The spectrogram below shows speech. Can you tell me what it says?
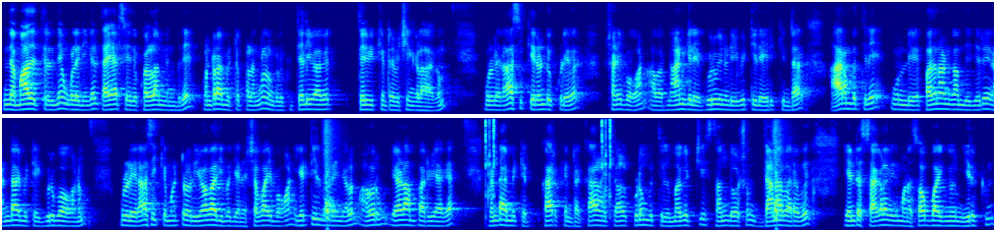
இந்த மாதத்திலிருந்தே உங்களை நீங்கள் தயார் செய்து கொள்ளலாம் என்பதே ஒன்றாம் வீட்டு பலன்கள் உங்களுக்கு தெளிவாக தெரிவிக்கின்ற விஷயங்களாகும். உங்களுடைய ராசிக்கு இரண்டு கூடியவர் சனி பகவான் அவர் நான்கிலே குருவினுடைய வீட்டிலே இருக்கின்றார். ஆரம்பத்திலே உங்களுடைய பதினான்காம் தேதி வரை ரெண்டாம் வீட்டை குரு பகவானும் உங்களுடைய ராசிக்கு மற்றொரு யோகாதிபதியான செவ்வாய் பகவான் எட்டில் மறைந்தாலும் அவரும் ஏழாம் பார்வையாக ரெண்டாம் வீட்டை பார்க்கின்ற காரணத்தினால் குடும்பத்தில் மகிழ்ச்சி சந்தோஷம் தனவரவு என்ற சகல விதமான சௌபாகியங்களும் இருக்கும்.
